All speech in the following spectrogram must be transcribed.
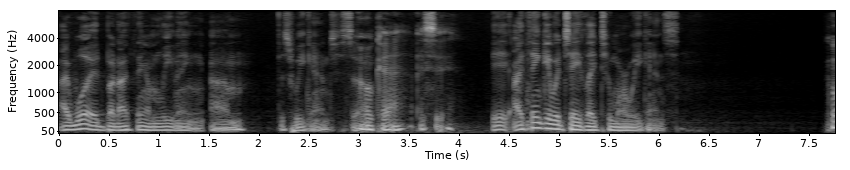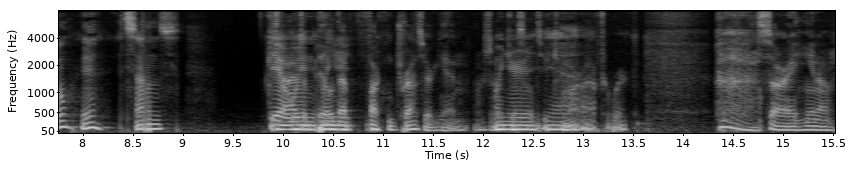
I would, but I think I'm leaving um, this weekend. So okay, I see. it, I think it would take like two more weekends. Cool. Yeah, it sounds. Yeah, I have when, to build that fucking dresser again, which I when guess you're- I'll do yeah. tomorrow after work. Sorry, you know,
